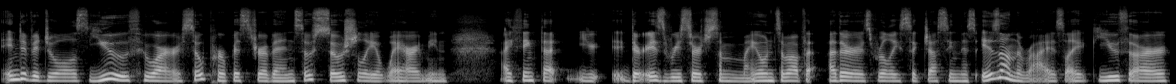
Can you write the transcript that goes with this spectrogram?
individuals, youth who are so purpose driven, so socially aware. I mean, I think that you, there is research, some of my own, some of others really suggesting this is on the rise. Like youth are,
